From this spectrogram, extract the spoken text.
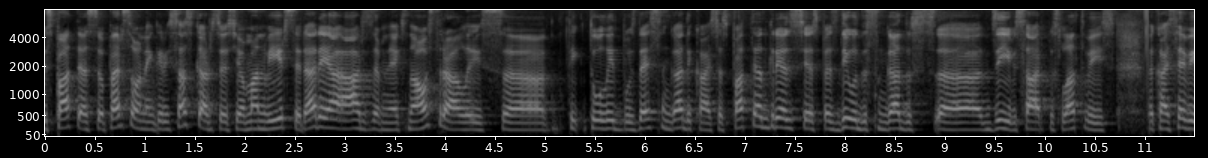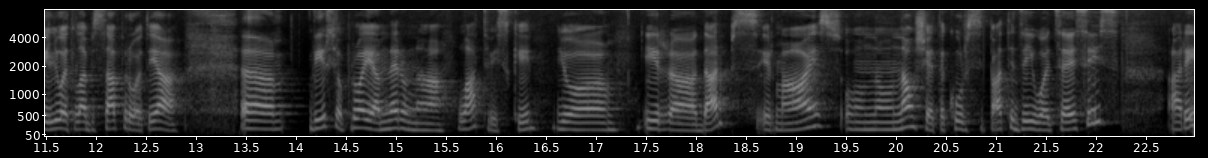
Es pati esmu personīgi arī saskārusies, jo man vīrs ir arī ārzemnieks no Austrālijas. Uh, tūlīt būs desmit gadi, kā es esmu pati atgriezusies pēc 20 gadus dzīves ārpus Latvijas. Tā kā es sevi ļoti labi saprotu. Jā. Vīrs joprojām nerunā latviešu, jo ir darbs, ir mājas, un nav šie kursi. Pati dzīvoja Cēsīs. Arī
